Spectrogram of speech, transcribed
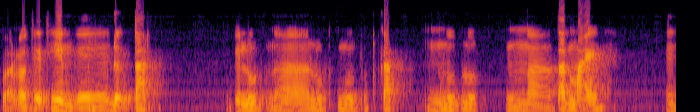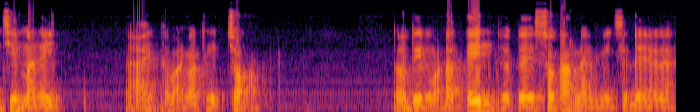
Các bạn có thể thêm cái đường tắt cái nút uh, nút nút nút cắt nút nút uh, tắt máy lên trên màn hình. Đấy các bạn có thể chọn. Đầu tiên các bạn đặt tên cho cái shortcut này mình sẽ để là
